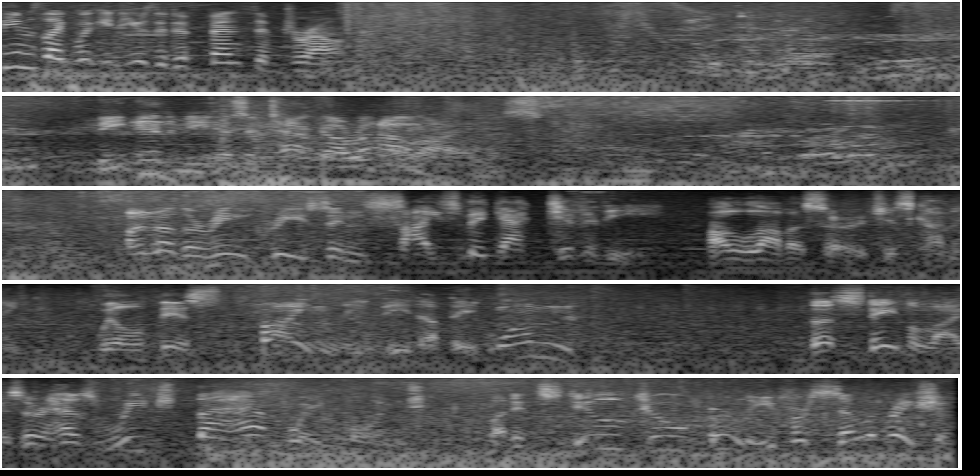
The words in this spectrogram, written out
Seems like we could use a defensive drone. The enemy has attacked our allies. Another increase in seismic activity. A lava surge is coming. Will this finally be the big one? The stabilizer has reached the halfway point, but it's still too early for celebration.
